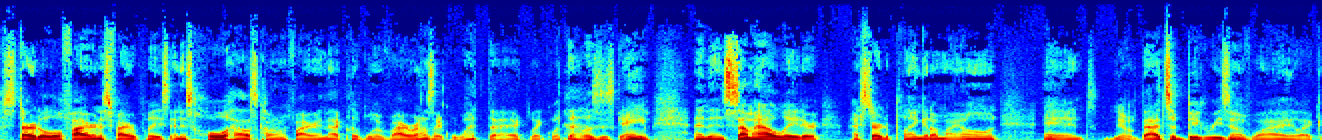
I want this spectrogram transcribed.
started a little fire in his fireplace and his whole house caught on fire and that clip went viral. I was like what the heck? Like what the hell is this game? And then somehow later i started playing it on my own and you know that's a big reason of why like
